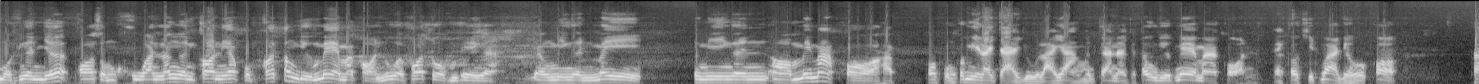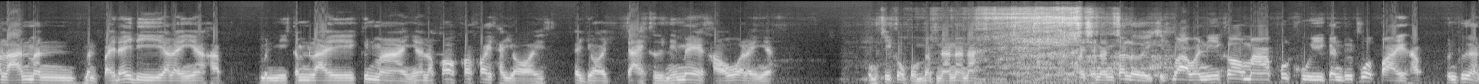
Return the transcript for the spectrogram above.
หมดเงินเยอะพอสมควรแล้วเงินก้อนนี้ผมก็ต้องยืมแม่มาก่อนด้วยเพราะตัวผมเองอะ่ะ ยังมีเงินไม่ยังมีเงินออมไม่มากพอครับ เพราะผมก็มีรายจ่ายอยู่หลายอย่างเหมือนกันอาจจะต้องยืมแม่มาก่อน แต่ก็คิดว่าเดี๋ยวก็ถ้าร้านมันมันไปได้ดีอะไรเงี้ยครับ มันมีกำไรขึ้นมาอย่างเงี้ยเราก็ค่อยๆทยอยทยอยจ่ายคืนให้แม่เขาอะไรเงี้ย ผมคิดกับผมแบบนั้นอะนะเพราะฉะนั้นก็เลยคิดว่าวันนี้ก็มาพูดคุยกันทั่วไปครับ เพื่อน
